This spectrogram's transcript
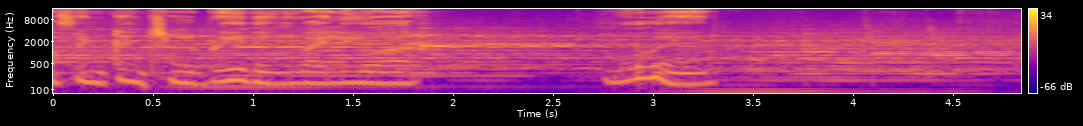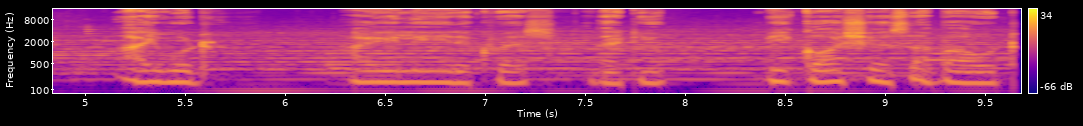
of intentional breathing while you are moving, I would highly request that you be cautious about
